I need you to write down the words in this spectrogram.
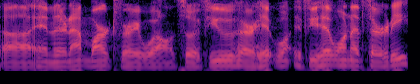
uh, and they're not marked very well. And so if you are hit one, if you hit one at thirty,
